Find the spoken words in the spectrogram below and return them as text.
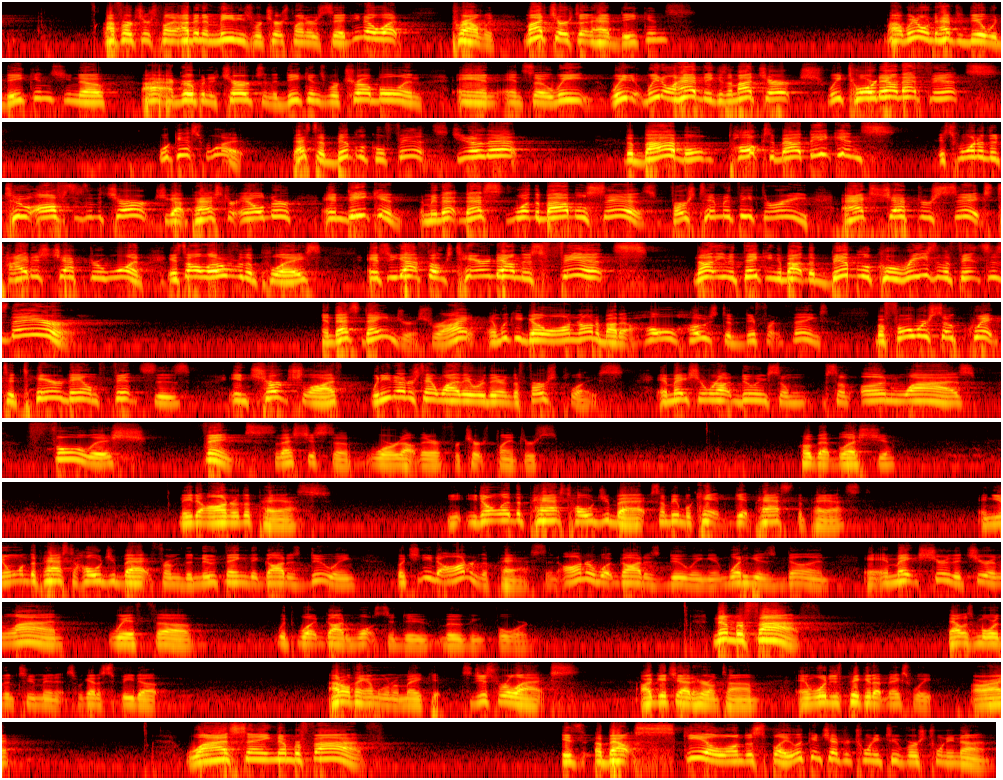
I've heard church planners, I've been in meetings where church planners said, you know what, proudly, my church doesn't have deacons. We don't have to deal with deacons. You know, I, I grew up in a church and the deacons were trouble, and, and, and so we, we, we don't have deacons in my church. We tore down that fence. Well, guess what? That's a biblical fence. Do you know that? The Bible talks about deacons. It's one of the two offices of the church. You got pastor, elder, and deacon. I mean, that, that's what the Bible says. 1 Timothy 3, Acts chapter 6, Titus chapter 1. It's all over the place. And so you got folks tearing down this fence, not even thinking about the biblical reason the fence is there. And that's dangerous, right? And we could go on and on about a whole host of different things. Before we're so quick to tear down fences in church life, we need to understand why they were there in the first place and make sure we're not doing some, some unwise, foolish things. So that's just a word out there for church planters. Hope that blessed you. Need to honor the past. You, you don't let the past hold you back. Some people can't get past the past. And you don't want the past to hold you back from the new thing that God is doing, but you need to honor the past and honor what God is doing and what He has done and, and make sure that you're in line with, uh, with what God wants to do moving forward. Number five. That was more than two minutes. we got to speed up. I don't think I'm going to make it. So just relax. I'll get you out of here on time, and we'll just pick it up next week. All right? Wise saying number five is about skill on display. Look in chapter 22, verse 29.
